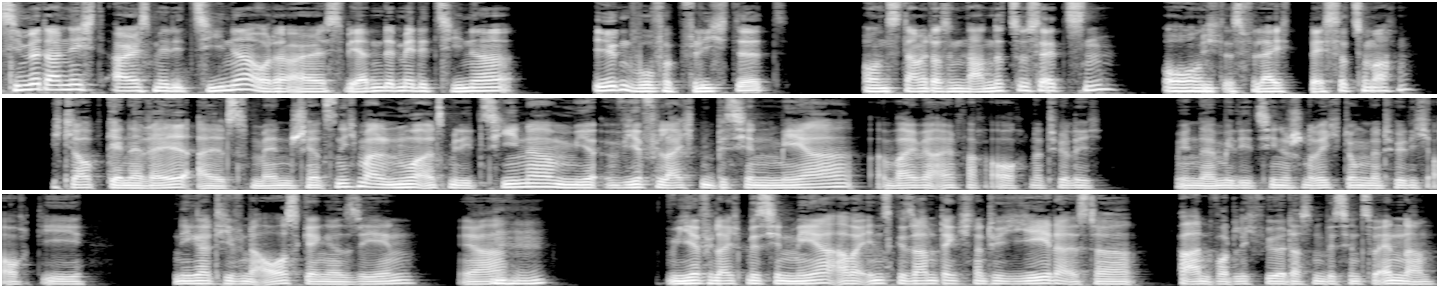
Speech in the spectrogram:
Sind wir dann nicht als Mediziner oder als werdende Mediziner irgendwo verpflichtet, uns damit auseinanderzusetzen und Ich- es vielleicht besser zu machen? Ich glaube generell als Mensch, jetzt nicht mal nur als Mediziner, mir, wir vielleicht ein bisschen mehr, weil wir einfach auch natürlich in der medizinischen Richtung natürlich auch die negativen Ausgänge sehen. Ja. Mhm. Wir vielleicht ein bisschen mehr, aber insgesamt denke ich natürlich, jeder ist da verantwortlich für, das ein bisschen zu ändern.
